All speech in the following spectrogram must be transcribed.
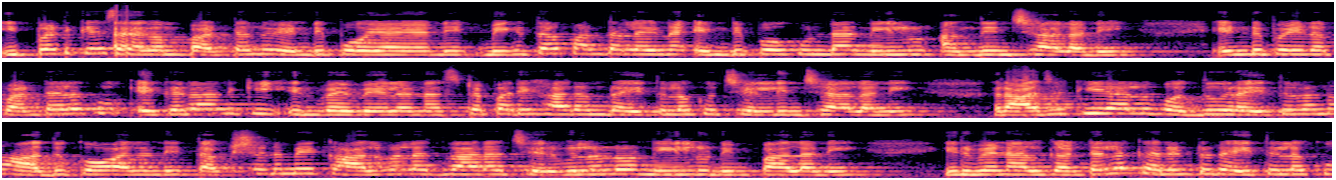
ఇప్పటికే సగం పంటలు ఎండిపోయాయని మిగతా పంటలైన ఎండిపోకుండా నీళ్ళు అందించాలని ఎండిపోయిన పంటలకు ఎకరానికి ఇరవై వేల నష్టపరిహారం రైతులకు చెల్లించాలని రాజకీయాలు వద్దు రైతులను ఆదుకోవాలని తక్షణమే కాల్వల ద్వారా చెరువులలో నీళ్ళు నింపాలని ఇరవై నాలుగు గంటల కరెంటు రైతులకు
